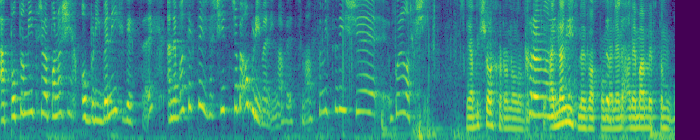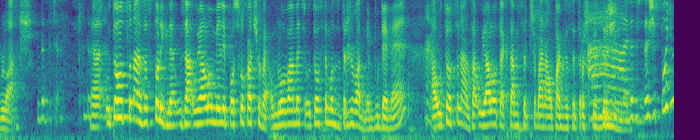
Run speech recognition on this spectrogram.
a potom jít třeba po našich oblíbených věcech, anebo si chceš začít třeba oblíbenýma věcma. Co myslíš, že bude lepší? Já bych šel chronologicky, Chronologicky. ať na nic nezapomeneme Dobře. a nemáme v tom guláš. Dobře. Eh, Dobře. U toho, co nás za stolik nezaujalo, milí posluchačové, omlouváme se, u toho se moc zdržovat nebudeme. A u toho, co nás zaujalo, tak tam se třeba naopak zase trošku zdržíme. dobře, takže pojďme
